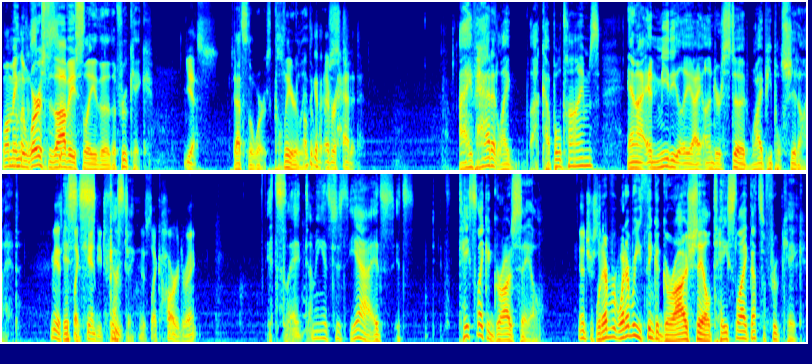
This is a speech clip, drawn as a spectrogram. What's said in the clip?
Well, I mean, the worst is obviously the the fruitcake. Yes. That's the worst. Clearly, I don't think I've ever had it. I've had it like a couple times, and I immediately I understood why people shit on it. I mean, it's, It's just like candied disgusting. fruit. It's like hard, right? It's like I mean, it's just yeah, it's it's it tastes like a garage sale. Interesting. Whatever whatever you think a garage sale tastes like, that's a fruitcake.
